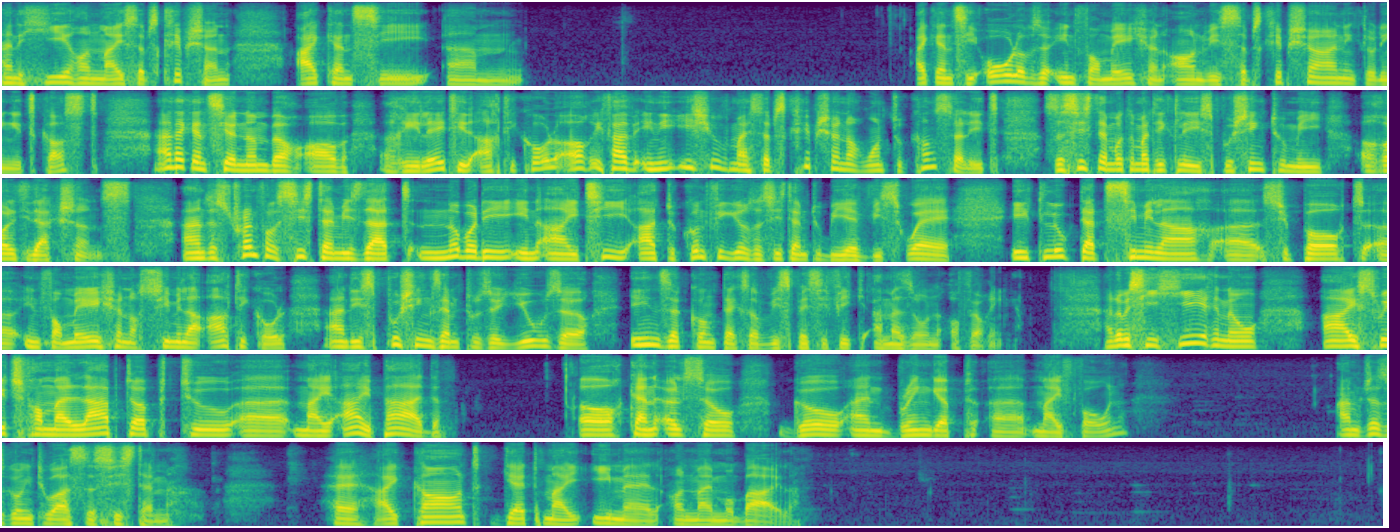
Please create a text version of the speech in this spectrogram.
and here on my subscription, I can see um, I can see all of the information on this subscription, including its cost, and I can see a number of related articles, or if I have any issue with my subscription or want to cancel it, the system automatically is pushing to me related actions. And the strength of the system is that nobody in IT had to configure the system to behave this way. It looked at similar uh, support uh, information or similar article and is pushing them to the user in the context of this specific Amazon offering. And obviously here, you know, I switch from my laptop to uh, my iPad or can also go and bring up uh, my phone. I'm just going to ask the system, hey, I can't get my email on my mobile.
